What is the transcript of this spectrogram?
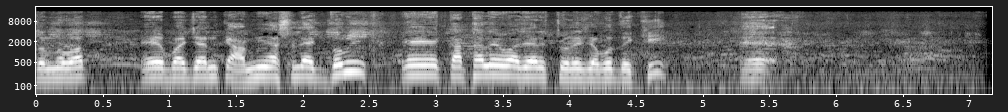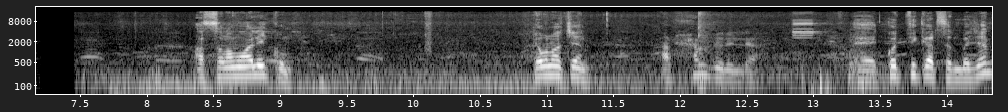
ধন্যবাদ। এ বাজানকে আমি আসলে একদমই এ, কাঁঠালের বাজারে চলে যাব দেখি। এ, আসসালামু আলাইকুম। কেমন আছেন? আলহামদুলিল্লাহ। কোথেকে আসছেন ভাইজান?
